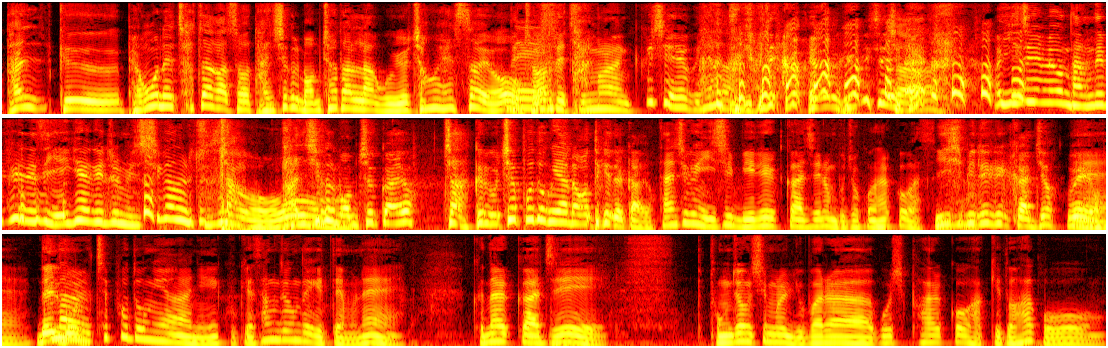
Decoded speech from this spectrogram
단그 병원에 찾아가서 단식을 멈춰달라고 요청을 했어요. 네. 저한테 질문한 끝이에요, 그냥. 자, 아, 이재명 당대표에 대해서 얘기하기 좀 시간을 주세요. 자, 단식을 멈출까요? 자, 그리고 체포동의안은 어떻게 될까요? 단식은 21일까지는 무조건 할 것 같습니다. 21일까지요? 왜요? 네. 내일 그날 체포동의안이 국회 상정되기 때문에 그날까지 동정심을 유발하고 싶어 할 것 같기도 하고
